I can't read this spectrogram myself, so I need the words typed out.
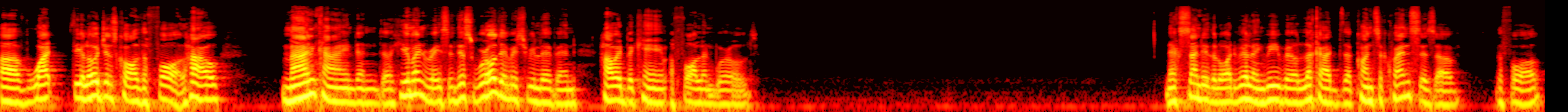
of what theologians call the fall, how mankind and the human race in this world in which we live in, how it became a fallen world. Next Sunday, the Lord willing, we will look at the consequences of the fall.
